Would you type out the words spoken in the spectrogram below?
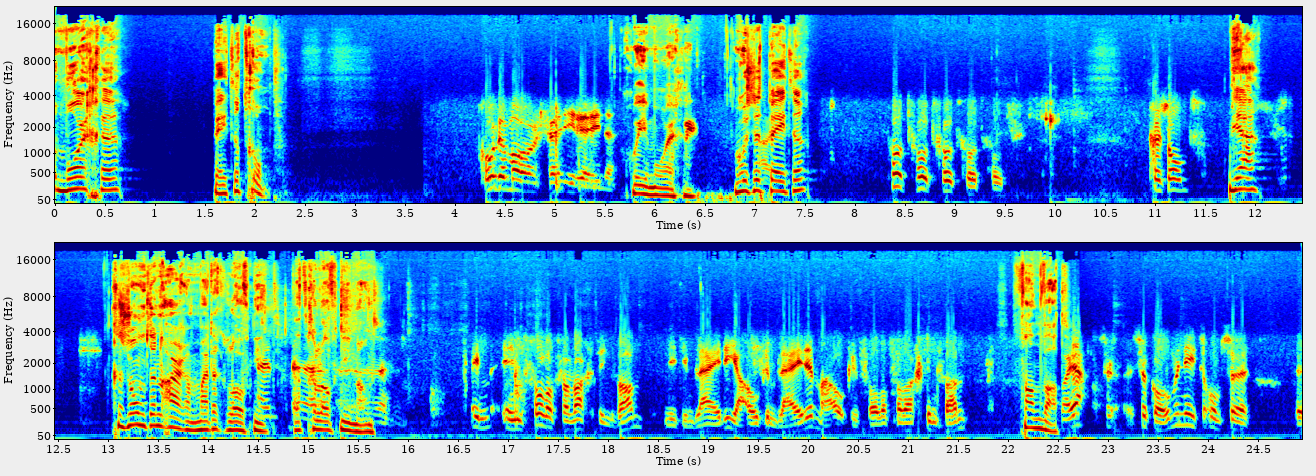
Goedemorgen, Peter Tromp. Goedemorgen Irene. Goedemorgen. Hoe is het. Peter? Goed, goed, goed, goed, goed. Gezond. Ja, gezond en arm, maar dat gelooft niet. dat eh, gelooft niemand. eh, in, in volle verwachting van, niet in blijde, ja ook in blijde, maar ook in volle verwachting van. Van wat? Maar ja, ze, ze komen niet. Onze, eh,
